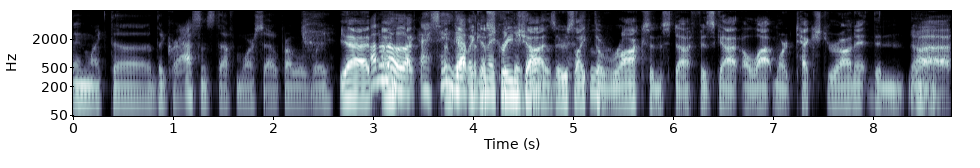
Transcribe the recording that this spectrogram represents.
in like the the grass and stuff more so probably. Yeah, I don't know. Like I say I've that, got like a screenshot. There's like the rocks and stuff has got a lot more texture on it than Yeah. uh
